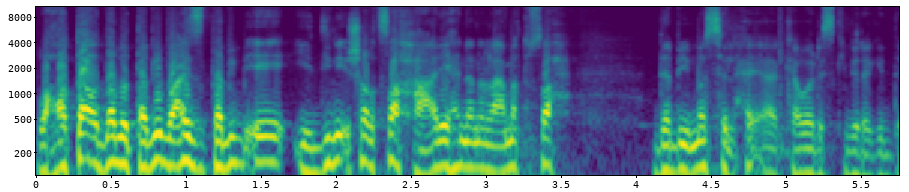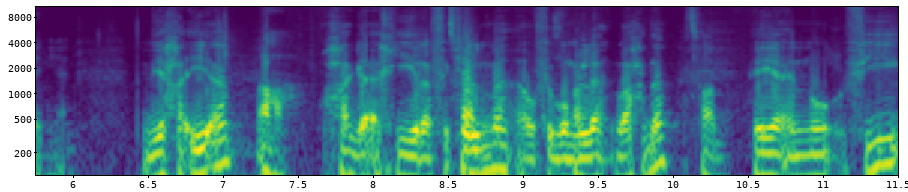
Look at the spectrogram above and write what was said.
وأحطها قدام الطبيب وعايز الطبيب إيه يديني إشارة صح عليها إن أنا اللي عملته صح. ده بيمثل الحقيقة كوارث كبيرة جدا يعني. دي حقيقة؟ آه. وحاجة أخيرة في اتفضل. كلمة أو في جملة واحدة. اتفضل. هي إنه في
